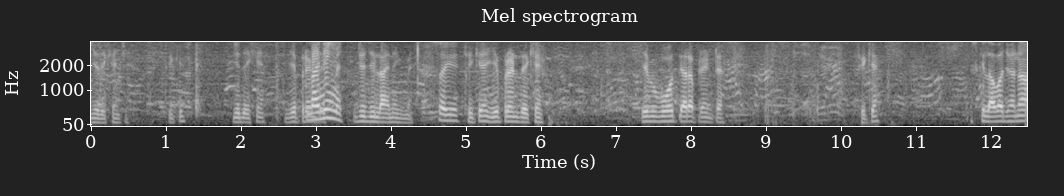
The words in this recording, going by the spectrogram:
ये देखें जी ठीक है। ये देखें ये प्रिंट लाइनिंग में? जी जी लाइनिंग में। सही है। ठीक है ये प्रिंट देखें। ये भी बहुत प्यारा प्रिंट है। ठीक है? इसके अलावा जो है ना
